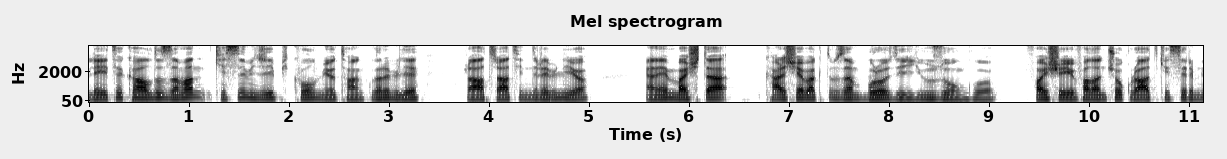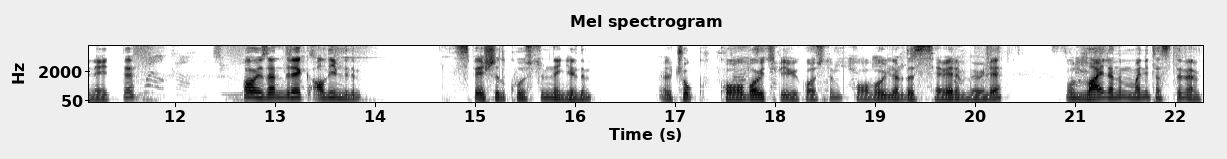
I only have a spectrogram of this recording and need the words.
Late'e kaldığı zaman kesemeyeceği pik olmuyor. Tankları bile rahat rahat indirebiliyor. Yani en başta karşıya baktığım zaman Brozy, Yuzong'u, Fasha'yı falan çok rahat keserim late'de. O yüzden direkt alayım dedim. Special kostümle girdim. Öyle çok cowboy tipi bir kostüm. Cowboyları da severim böyle. Bu Layla'nın manitası değil mi?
